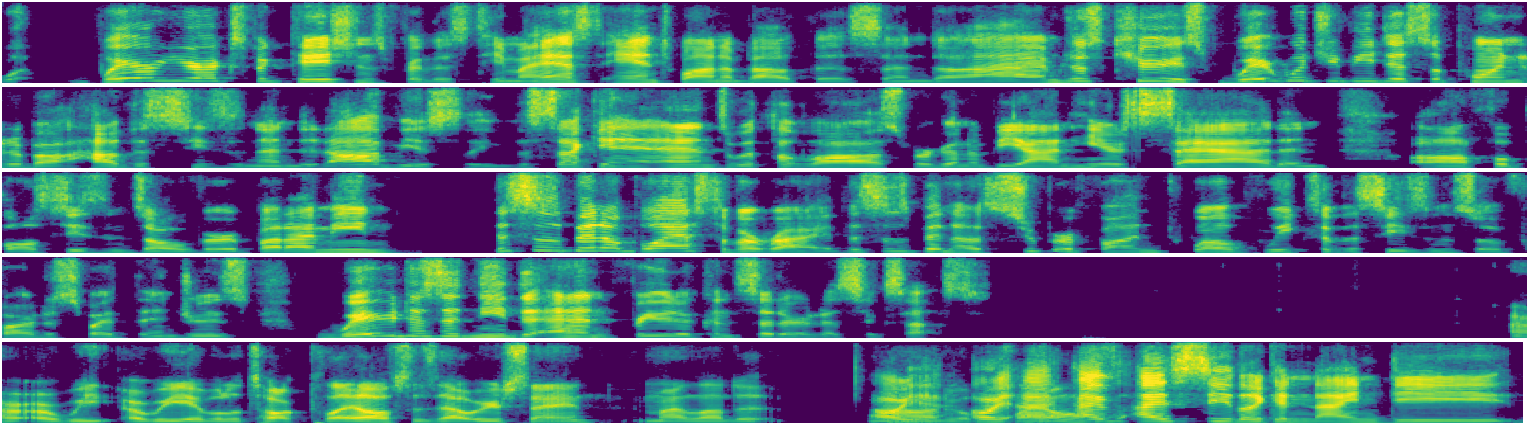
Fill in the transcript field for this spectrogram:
Wh- where are your expectations for this team? I asked Antoine about this, and uh, I'm just curious where would you be disappointed about how this season ended? Obviously, the second ends with a loss. We're going to be on here sad and uh, football season's over. But I mean, this has been a blast of a ride. This has been a super fun 12 weeks of the season so far, despite the injuries. Where does it need to end for you to consider it a success? Are, are we are we able to talk playoffs? Is that what you're saying? Am I allowed to? Oh yeah, oh yeah. I? I I see like a ninety,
